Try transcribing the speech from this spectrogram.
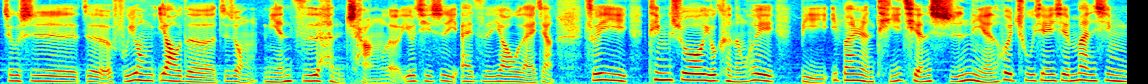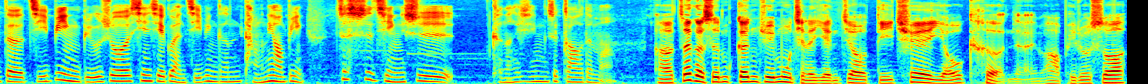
就是这服用药的这种年资很长了，尤其是以艾滋药物来讲，所以听说有可能会比一般人提前十年会出现一些慢性的疾病，比如说心血管疾病跟糖尿病。这事情是可能性是高的吗？呃，这个是根据目前的研究，的确有可能啊。比如说，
